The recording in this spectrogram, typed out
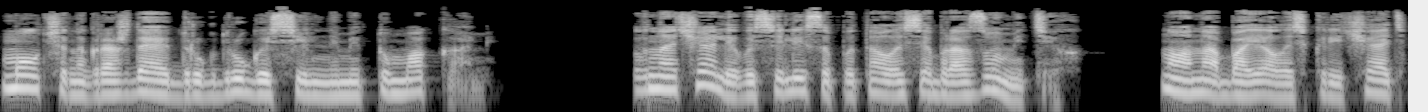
молча награждая друг друга сильными тумаками. Вначале Василиса пыталась образумить их, но она боялась кричать,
